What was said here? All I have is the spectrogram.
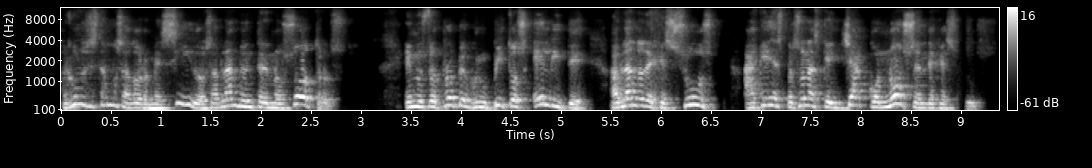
Algunos estamos adormecidos, hablando entre nosotros, en nuestros propios grupitos élite, hablando de Jesús, aquellas personas que ya conocen de Jesús.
